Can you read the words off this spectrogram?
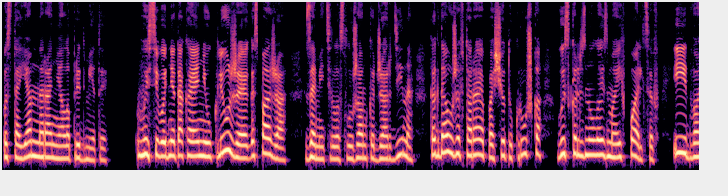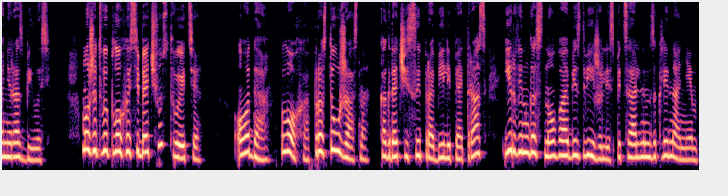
постоянно роняла предметы. «Вы сегодня такая неуклюжая, госпожа», — заметила служанка Джардина, когда уже вторая по счету кружка выскользнула из моих пальцев и едва не разбилась. «Может, вы плохо себя чувствуете?» О да, плохо, просто ужасно. Когда часы пробили пять раз, Ирвинга снова обездвижили специальным заклинанием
